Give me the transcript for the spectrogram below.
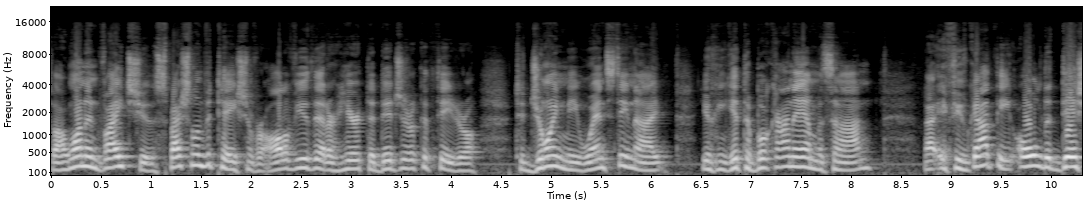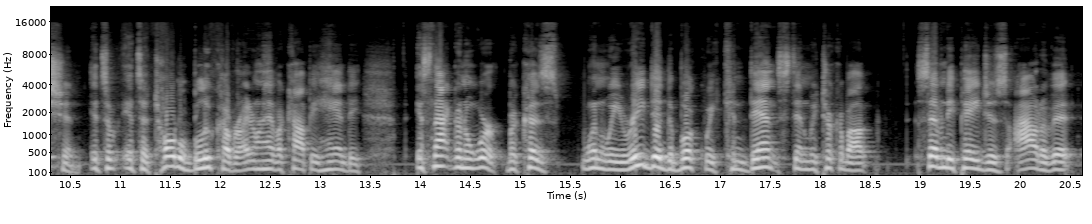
So I want to invite you, a special invitation for all of you that are here at the Digital Cathedral to join me Wednesday night. You can get the book on Amazon. Now, if you've got the old edition, it's a it's a total blue cover. I don't have a copy handy. It's not going to work because when we redid the book, we condensed and we took about 70 pages out of it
